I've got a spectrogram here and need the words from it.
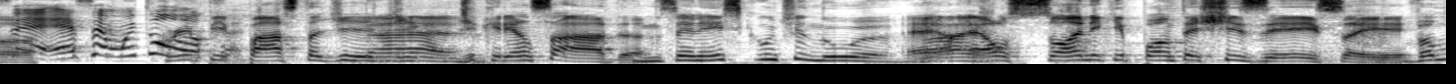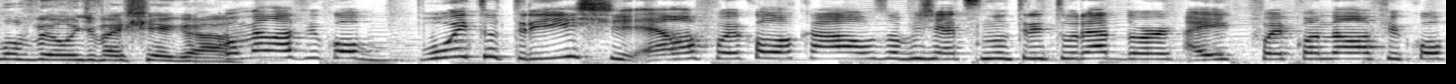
Pois é, essa é muito louca. creepypasta de, de, É. de criançada. Não sei nem se continua. É, é o Sonic.exe isso aí. Vamos ver onde vai chegar. Como ela ficou muito triste, ela foi colocar os objetos no triturador. Aí foi quando ela ficou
